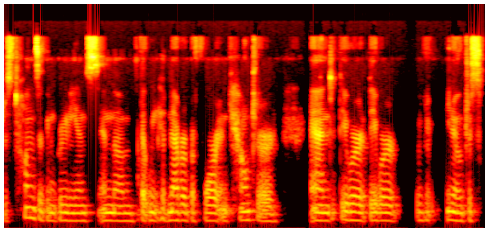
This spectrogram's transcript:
just tons of ingredients in them that we had never before encountered. And they were, they were, you know, just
